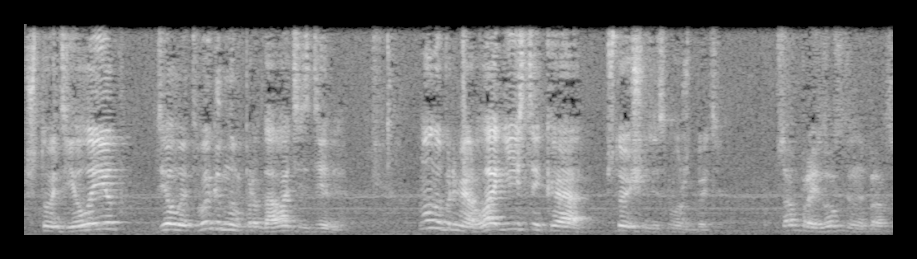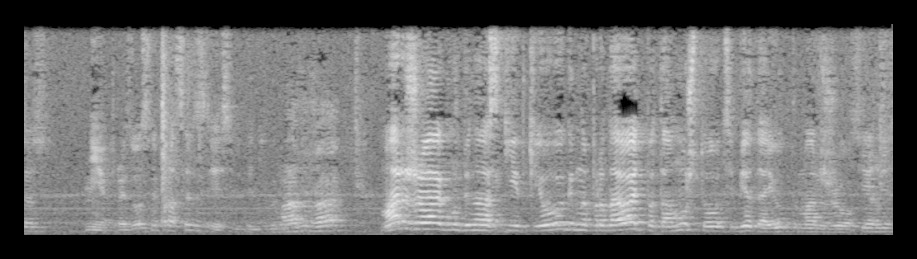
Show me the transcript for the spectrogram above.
что делает? Делает выгодным продавать изделия. Ну, например, логистика, что еще здесь может быть? Сам производственный процесс. Нет, производственный процесс здесь. Маржа. Маржа, глубина скидки. Его выгодно продавать, потому что тебе дают маржу. Сервис.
